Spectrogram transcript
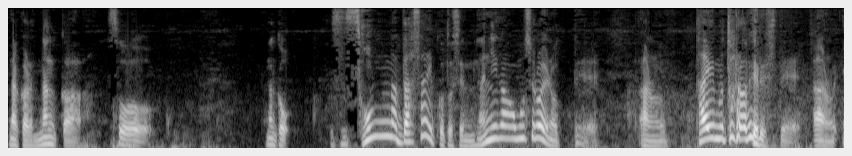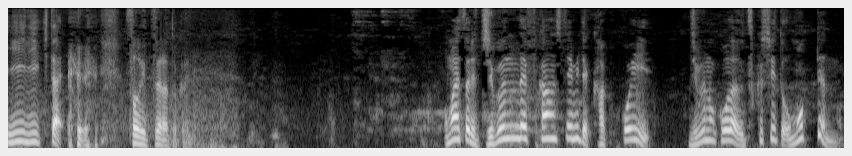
だからなんか、そう、なんか、そんなダサいことして何が面白いのって、あの、タイムトラベルして、あの、言いに行きたい。そいつらとかに。お前それ自分で俯瞰してみてかっこいい、自分の行動は美しいと思ってんの？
